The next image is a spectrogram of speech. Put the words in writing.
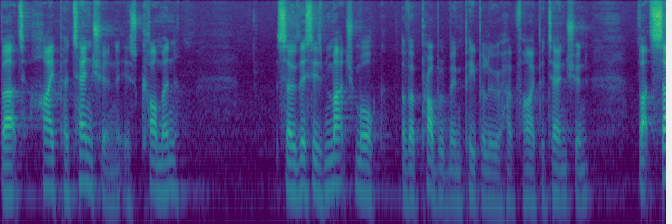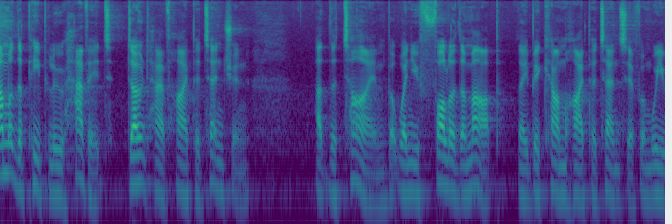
But hypertension is common, so this is much more of a problem in people who have hypertension. But some of the people who have it don't have hypertension at the time, but when you follow them up, they become hypertensive. And we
